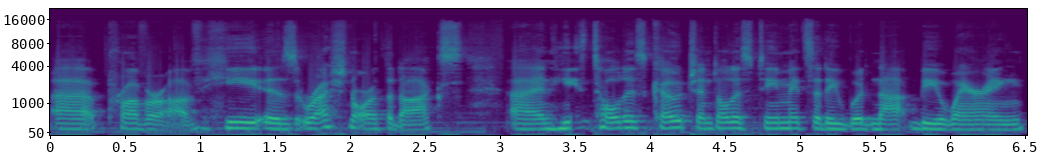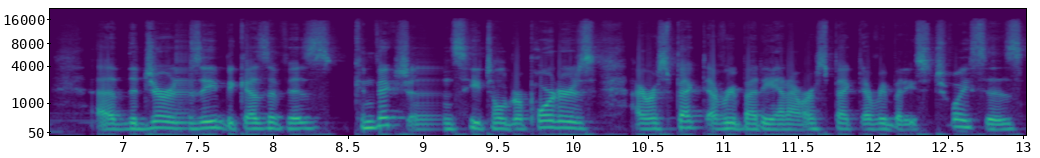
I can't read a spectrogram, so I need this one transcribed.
uh, Provorov. He is Russian Orthodox, uh, and he told his coach and told his teammates that he would not be wearing uh, the jersey because of his convictions. He told reporters, "I respect everybody and I respect everybody's choices.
